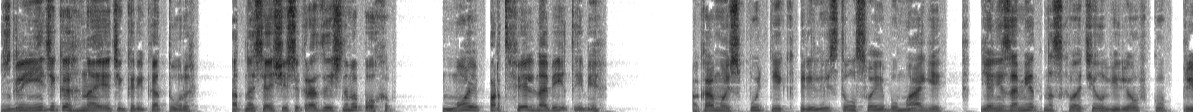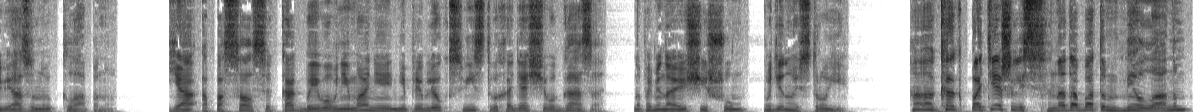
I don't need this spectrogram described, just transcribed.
Взгляните-ка на эти карикатуры, относящиеся к различным эпохам. Мой портфель набит ими. Пока мой спутник перелистывал свои бумаги, я незаметно схватил веревку, привязанную к клапану. Я опасался, как бы его внимание не привлек свист выходящего газа, напоминающий шум водяной струи. «А как потешились над аббатом Меоланом?»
